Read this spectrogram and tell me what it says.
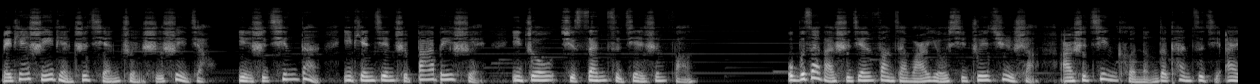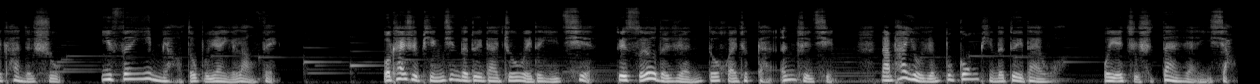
每天十一点之前准时睡觉，饮食清淡，一天坚持八杯水，一周去三次健身房。我不再把时间放在玩游戏、追剧上，而是尽可能的看自己爱看的书。一分一秒都不愿意浪费。我开始平静的对待周围的一切，对所有的人都怀着感恩之情，哪怕有人不公平的对待我，我也只是淡然一笑。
